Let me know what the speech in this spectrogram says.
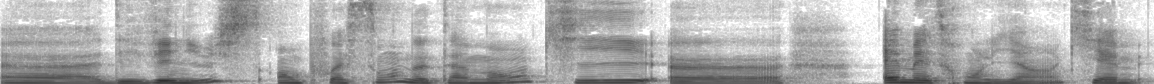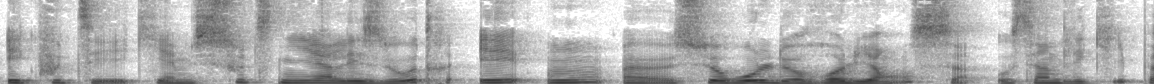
euh, des Vénus en poisson notamment, qui euh, aiment être en lien, qui aiment écouter, qui aiment soutenir les autres et ont ce rôle de reliance au sein de l'équipe.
